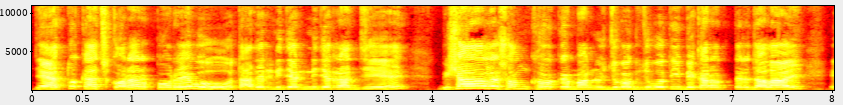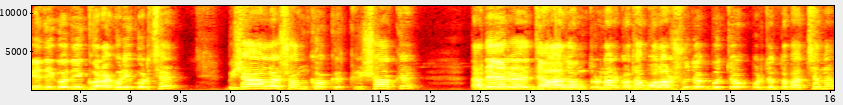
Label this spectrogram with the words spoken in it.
যে এত কাজ করার পরেও তাদের নিজের নিজের রাজ্যে বিশাল সংখ্যক মানুষ, যুবক, যুবতী বেকারত্বের জ্বালায় এদিক ওদিক ঘোরাঘুরি করছে। বিশাল সংখ্যক কৃষক তাদের জ্বালা যন্ত্রণার কথা বলার সুযোগ পর্য- পর্যন্ত পাচ্ছে না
